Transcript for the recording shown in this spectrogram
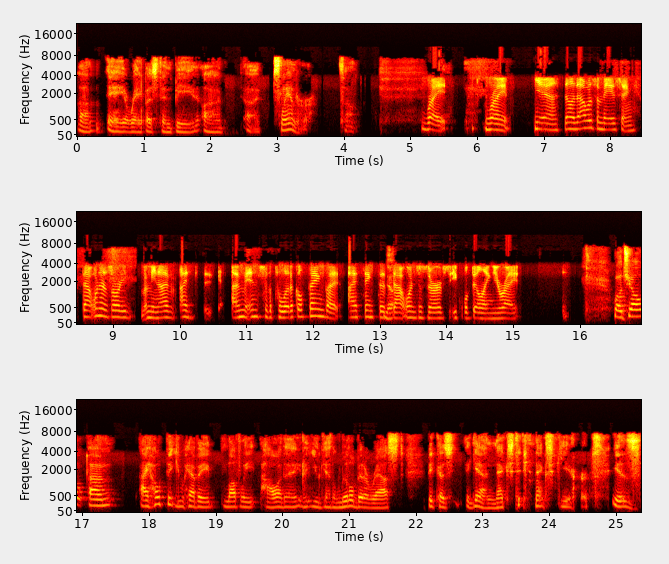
um, a, a rapist and b a, a slanderer. So, right, right, yeah. No, that was amazing. That one has already. I mean, I've, I, I'm into the political thing, but I think that yep. that one deserves equal billing. You're right. Well, Joe, um, I hope that you have a lovely holiday, that you get a little bit of rest, because again, next next year is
